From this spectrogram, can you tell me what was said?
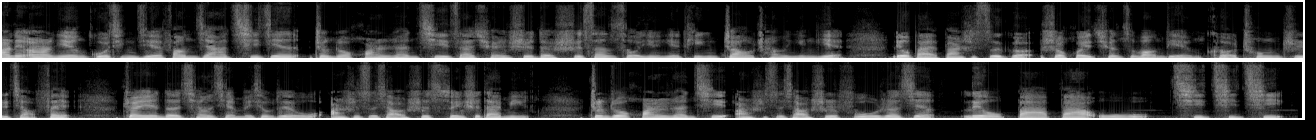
二零二二年国庆节放假期间郑州华润燃气在全市的十三所营业厅照常营业六百八十四个社会圈子网点可充值缴费。专业的抢险维修队伍二十四小时随时待命。郑州华润燃气二十四小时服务热线六八八五五七七七。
